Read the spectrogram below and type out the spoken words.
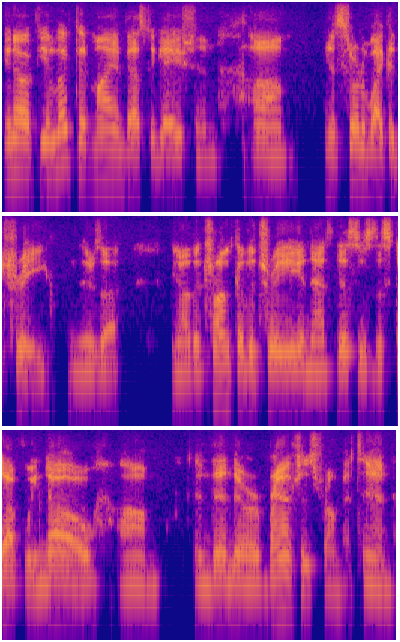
You know, if you looked at my investigation, um, it's sort of like a tree. There's a, you know, the trunk of the tree, and that's this is the stuff we know. Um, and then there are branches from it. And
